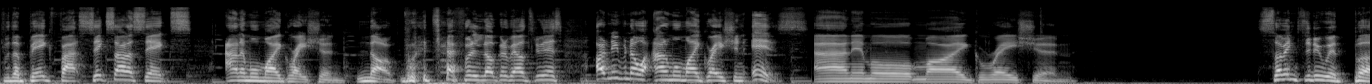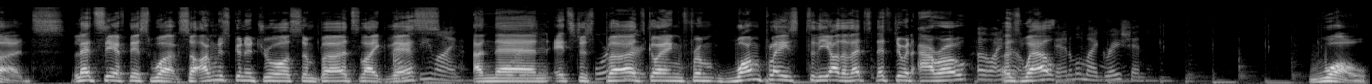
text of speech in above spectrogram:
for the big fat six out of six animal migration? No, we're definitely not going to be able to do this. I don't even know what animal migration is. Animal migration. Something to do with birds. Let's see if this works. So I'm just going to draw some birds like this. And then Origin. it's just Four birds going from one place to the other. Let's let's do an arrow Oh, I know. as well. It's animal migration. Whoa.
